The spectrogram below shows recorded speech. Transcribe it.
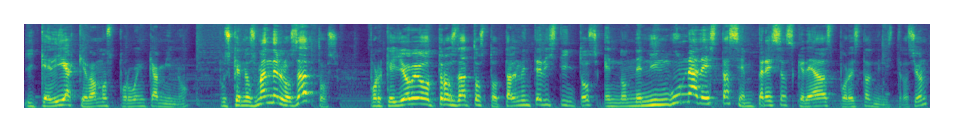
y que diga que vamos por buen camino, pues que nos manden los datos. Porque yo veo otros datos totalmente distintos en donde ninguna de estas empresas creadas por esta administración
